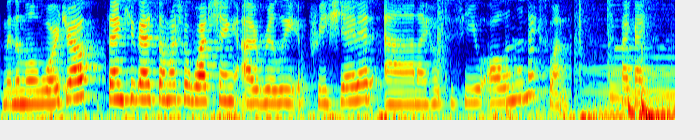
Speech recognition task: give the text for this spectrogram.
minimal wardrobe. Thank you guys so much for watching. I really appreciate it and I hope to see you all in the next one. Bye guys.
